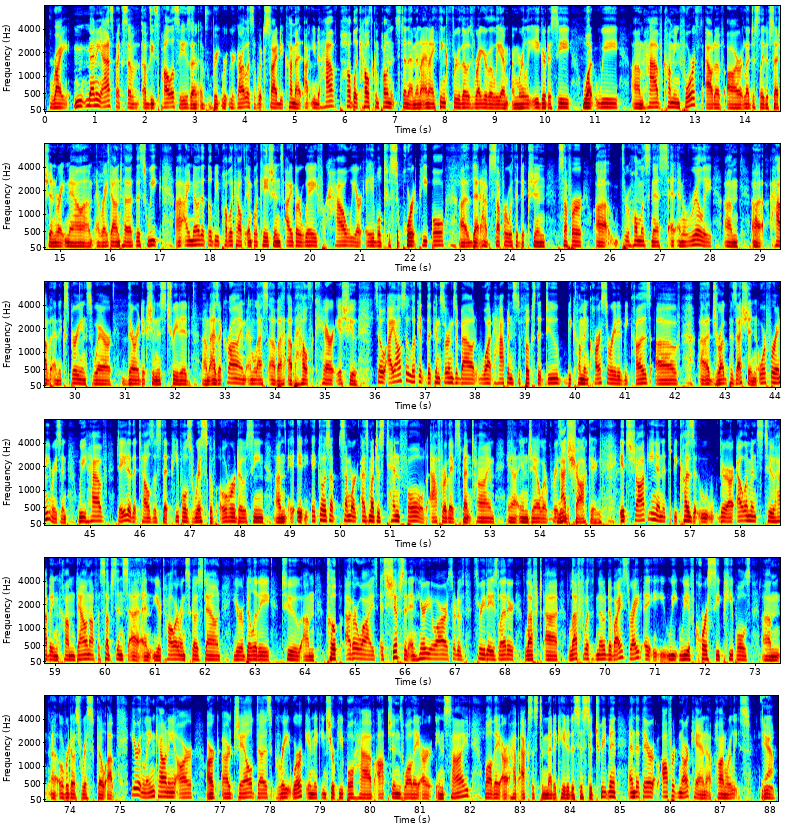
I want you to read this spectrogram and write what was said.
Right. Many aspects of, of these policies, uh, regardless of which side you come at, uh, you know, have public health components to them. And, and I think through those regularly, I'm, I'm really eager to see what we um, have coming forth out of our legislative session right now, um, and right down to this week. Uh, I know that there'll be public health implications either way for how we are able to support people uh, that have suffer with addiction, suffer uh, through homelessness, and, and really um, uh, have an experience where their addiction is treated um, as a crime and less of a, of a health care issue. So I also look at the concerns about what happens to folks that do become incarcerated because of uh, drug possession or for any reason. We have data that tells us that people's risk of overdosing um, it, it goes up somewhere as much as tenfold after they've spent time uh, in jail or prison. That's shocking. It's shocking, and it's because there are elements to having come down off a substance, uh, and your tolerance goes down, your ability to um, hope otherwise it shifts and, and here you are sort of three days later left uh, left with no device right uh, we, we of course see people's um, uh, overdose risk go up here in Lane County our our, our jail does great work in making sure people have options while they are inside, while they are have access to medicated assisted treatment, and that they're offered Narcan upon release. Yeah.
